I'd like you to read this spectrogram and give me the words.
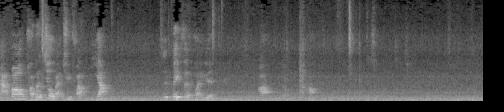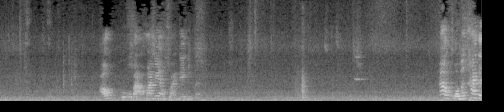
打包跑到旧版去放一样。是备份还原，啊，好，我我把画面还给你们。那我们开的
